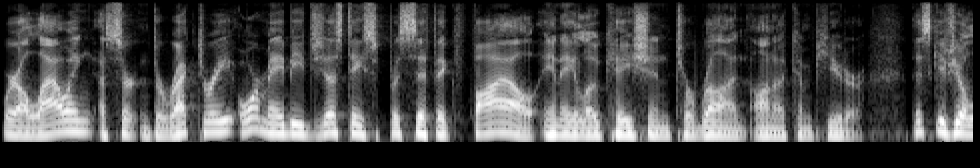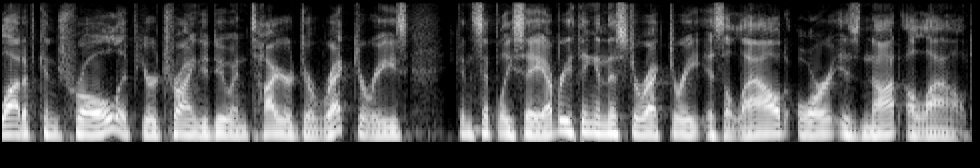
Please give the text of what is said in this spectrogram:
We're allowing a certain directory or maybe just a specific file in a location to run on a computer. This gives you a lot of control. If you're trying to do entire directories, you can simply say everything in this directory is allowed or is not allowed.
